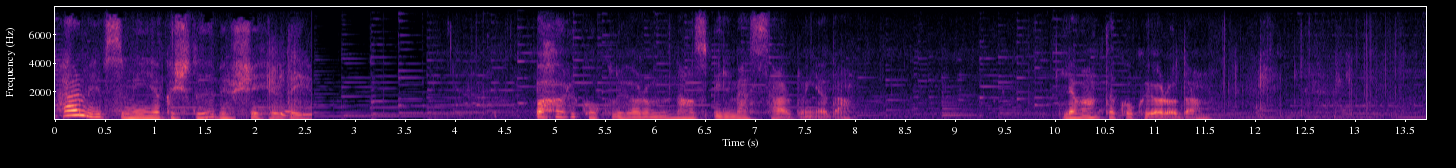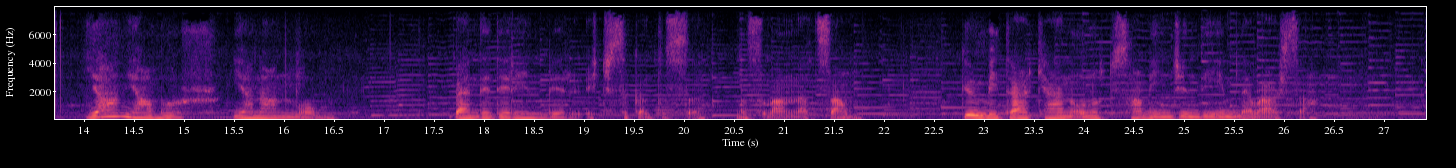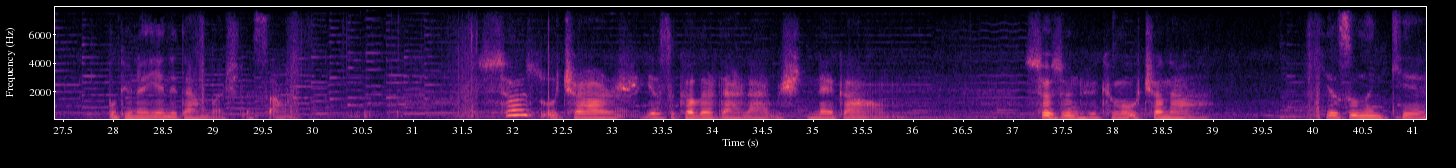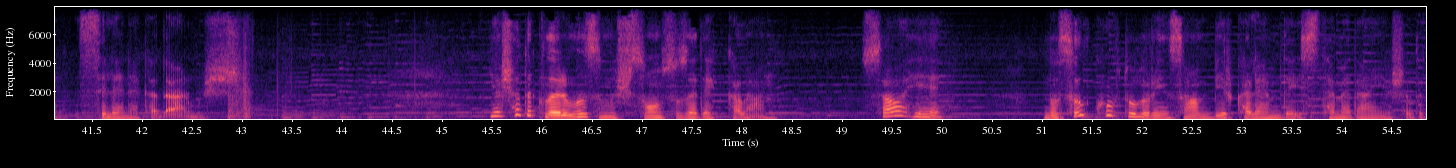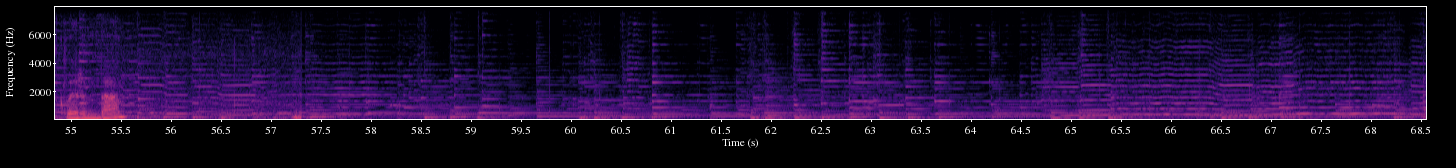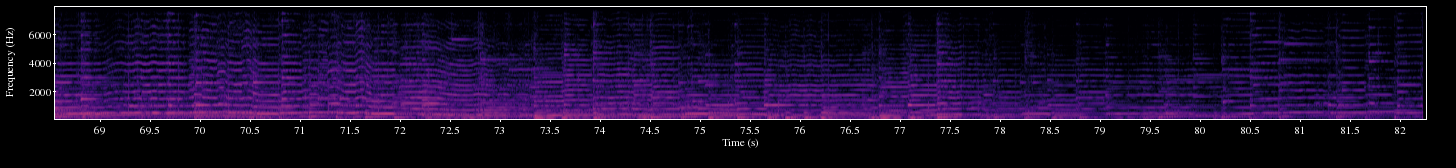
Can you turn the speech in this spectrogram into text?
Her mevsimin yakıştığı bir şehirdeyim. Baharı kokluyorum naz bilmez sardunya'dan. Lavanta kokuyor odam. Yağan yağmur, yanan mum. Bende derin bir iç sıkıntısı. Nasıl anlatsam? Gün biterken unutsam incindiğim ne varsa. Bugüne yeniden başlasam. Söz uçar, yazı kalır derlermiş ne gam. Sözün hükmü uçana, yazınınki silene kadarmış. Yaşadıklarımızmış sonsuza dek kalan. Sahi nasıl kurtulur insan bir kalemde istemeden yaşadıklarından?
